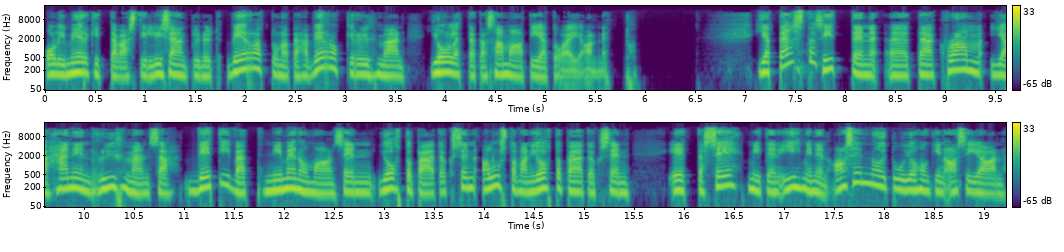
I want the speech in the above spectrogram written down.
oli merkittävästi lisääntynyt verrattuna tähän verrokkiryhmään, jolle tätä samaa tietoa ei annettu. Ja tästä sitten äh, tämä Crum ja hänen ryhmänsä vetivät nimenomaan sen johtopäätöksen, alustavan johtopäätöksen, että se, miten ihminen asennoituu johonkin asiaan,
